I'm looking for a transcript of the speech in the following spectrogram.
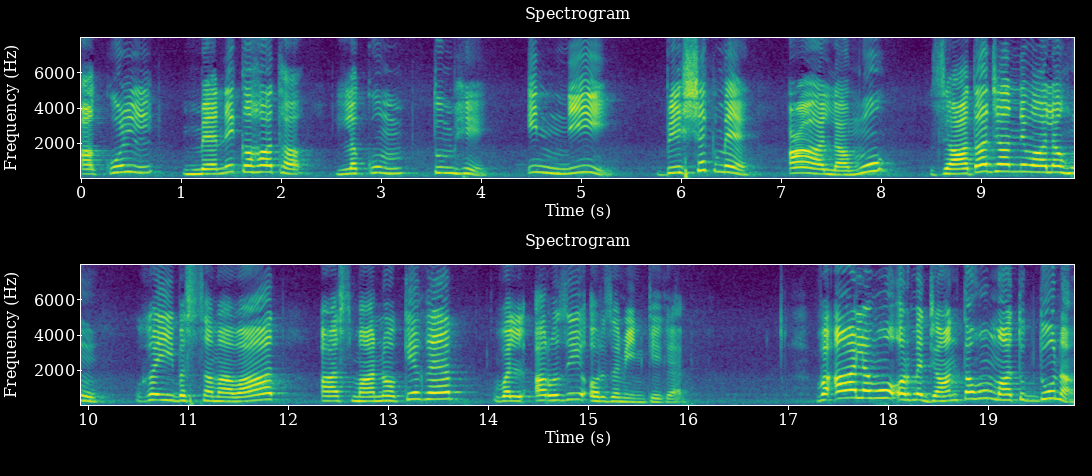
اکل میں نے کہا تھا، لکم، تمہیں۔ انی، بے شک میں عالم، زیادہ جاننے والا ہوں۔ غیب السماوات، آسمانوں کے غیب والارضی اور زمین کے غیب۔ و عالم اور میں جانتا ہوں ماتبدونا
